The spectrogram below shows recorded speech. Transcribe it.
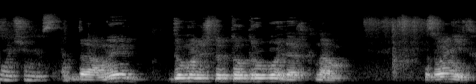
Очень быстро. Да, мы думали, что кто-то другой даже к нам звонит.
